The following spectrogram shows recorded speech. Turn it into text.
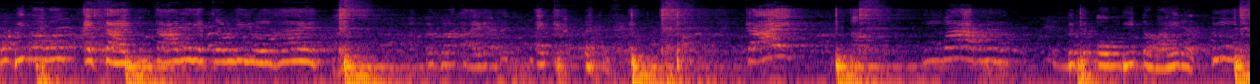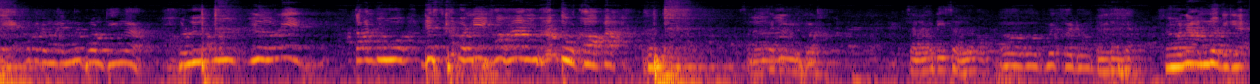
มันพิษออกแล้วไอ้ไก่มึงตายแล้วไอ้กลที่อยู่กับใครไอ้คนละไก่กันไอ้ไก่ไก่เอ้ามึงบ้าปะเนี่ยมึงมันเป็นอมพิษเอาไว้เนี่ยแล้วมึงแดกเข้าไปทำไมมึงไม่พ่นทิ้งอะเขาลืมลืมนี่ตอนดู Discovery เขาห้ามห้ามดูดออกอะสารคดีสารคดีสารโลกเออเออไม่เคยดู ได้ได้ได้เออน้ำเลือดอีกแล้ว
